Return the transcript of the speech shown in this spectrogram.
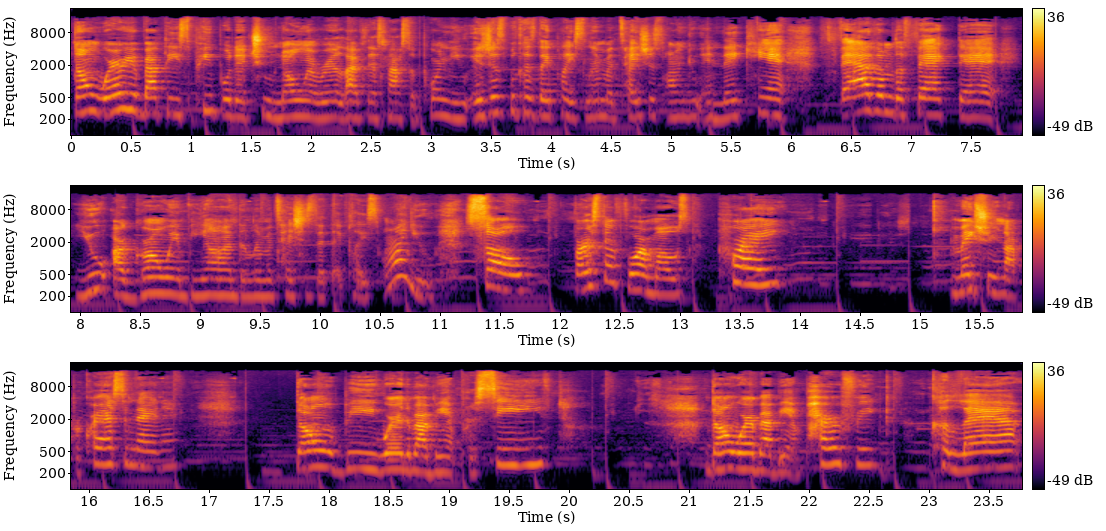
Don't worry about these people that you know in real life that's not supporting you. It's just because they place limitations on you and they can't fathom the fact that you are growing beyond the limitations that they place on you. So first and foremost, pray. Make sure you're not procrastinating. Don't be worried about being perceived. Don't worry about being perfect. Collab.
